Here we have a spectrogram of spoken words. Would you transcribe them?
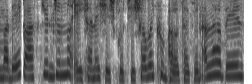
আমাদের। তো আজকের জন্য এখানে শেষ করছি। সবাই খুব ভালো থাকবেন। আল্লাহ হাফেজ।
